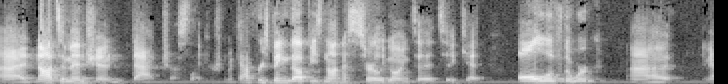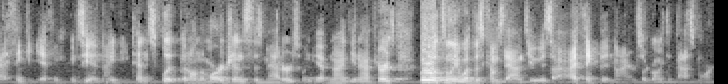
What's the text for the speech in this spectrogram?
Uh, not to mention that just like McCaffrey's banged up, he's not necessarily going to to get all of the work. Uh, I mean, I think I think you can see a 90-10 split, but on the margins, this mm-hmm. matters when you have 90 and a half yards. But ultimately, what this comes down to is I think the Niners are going to pass more.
